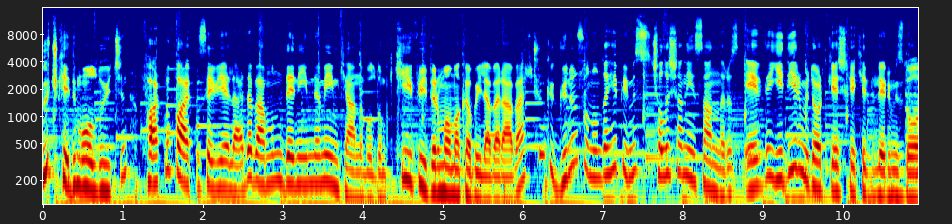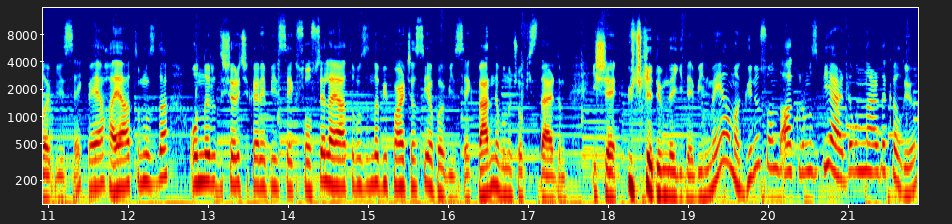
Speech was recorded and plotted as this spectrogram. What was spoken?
3 kedim olduğu için farklı farklı seviyelerde ben bunu deneyimleme imkanı buldum. Keyfeeder mama kabıyla beraber. Çünkü günün sonunda hepimiz çalışan insanlarız. Evde 7-24 keşke kedilerimiz de olabilsek veya hayatımızda onları dışarı çıkarabilsek, sosyal hayatımızın da bir parçası yapabilsek. Ben de bunu çok isterdim. İşe 3 kedimle gidebilmeyi ama günün sonunda aklımız bir yerde onlarda kalıyor.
